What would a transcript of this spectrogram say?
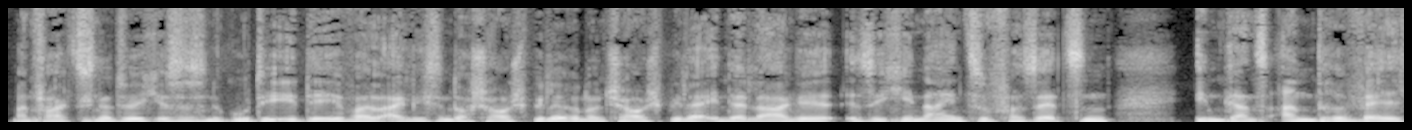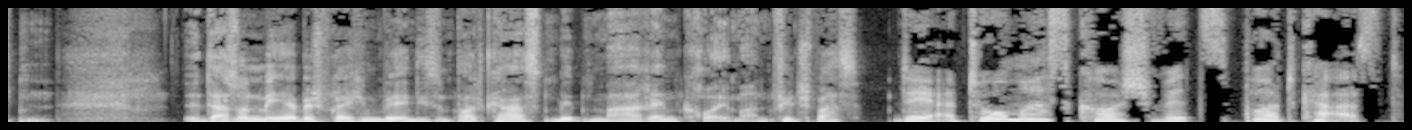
Man fragt sich natürlich, ist es eine gute Idee, weil eigentlich sind doch Schauspielerinnen und Schauspieler in der Lage, sich hineinzuversetzen in ganz andere Welten. Das und mehr besprechen wir in diesem Podcast mit Maren Kräumann. Viel Spaß. Der Thomas Koschwitz Podcast.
